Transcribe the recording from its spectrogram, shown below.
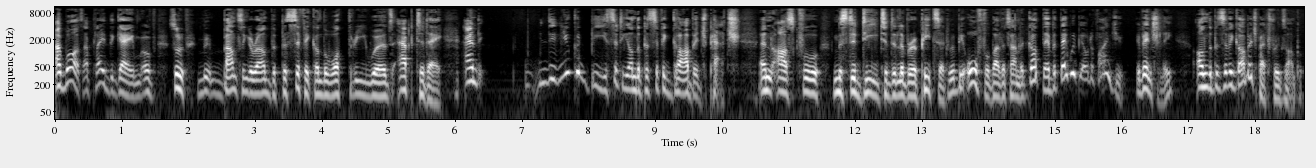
I was. I played the game of sort of bouncing around the Pacific on the What Three Words app today. And you could be sitting on the Pacific garbage patch and ask for Mr. D to deliver a pizza. It would be awful by the time it got there, but they would be able to find you eventually on the Pacific garbage patch, for example.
